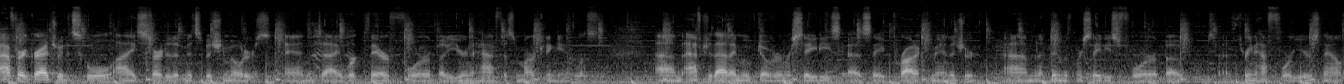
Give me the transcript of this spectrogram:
After I graduated school, I started at Mitsubishi Motors, and I worked there for about a year and a half as a marketing analyst. Um, after that, I moved over to Mercedes as a product manager, um, and I've been with Mercedes for about uh, three and a half, four years now.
